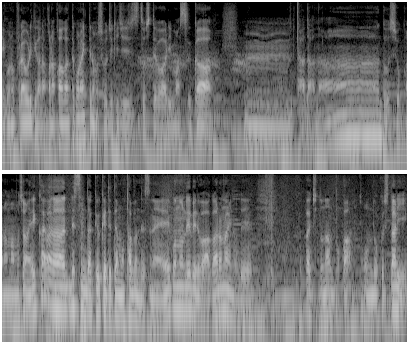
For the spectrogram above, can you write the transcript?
英語のプライオリティがなかなか上がってこないっていうのも正直事実としてはありますがうーんただなどうしようかな。まあもちろん英会話レッスンだけ受けてても多分ですね英語のレベルは上がらないのでやっぱりちょっとなんとか音読したり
